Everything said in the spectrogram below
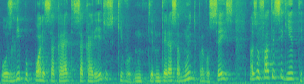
os lipopolissacarídeos, que não interessa muito para vocês, mas o fato é o seguinte,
